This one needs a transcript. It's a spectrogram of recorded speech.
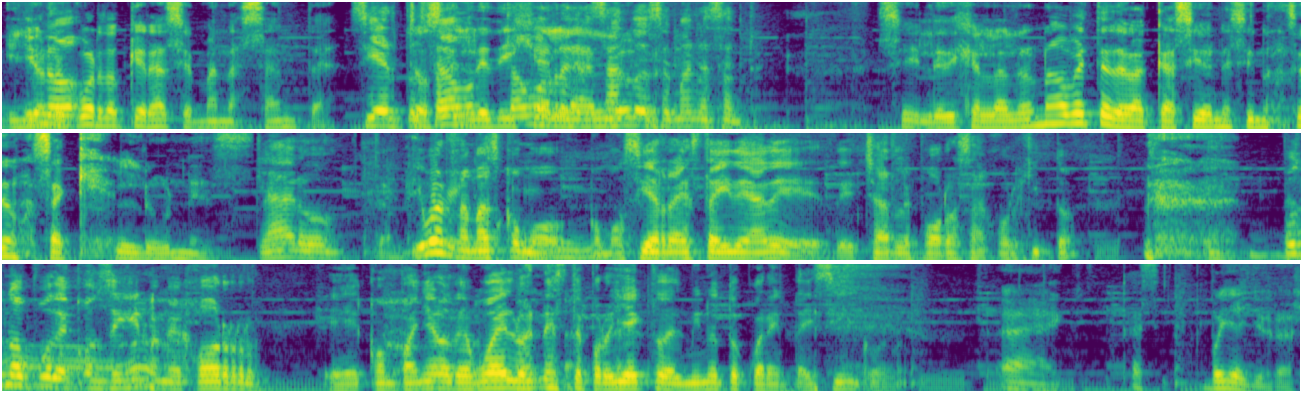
Y Y yo no- recuerdo que era Semana Santa. Cierto, Entonces estábamos, le dije Lalo, regresando de Semana Santa. Sí, le dije a Lalo, no, vete de vacaciones y nos vemos aquí el lunes. Claro. También. Y bueno, nada más como, como cierra esta idea de, de echarle porros a Jorgito, pues no pude conseguir el mejor eh, compañero de vuelo en este proyecto del minuto 45. ¿no? Ay, casi. Voy a llorar.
